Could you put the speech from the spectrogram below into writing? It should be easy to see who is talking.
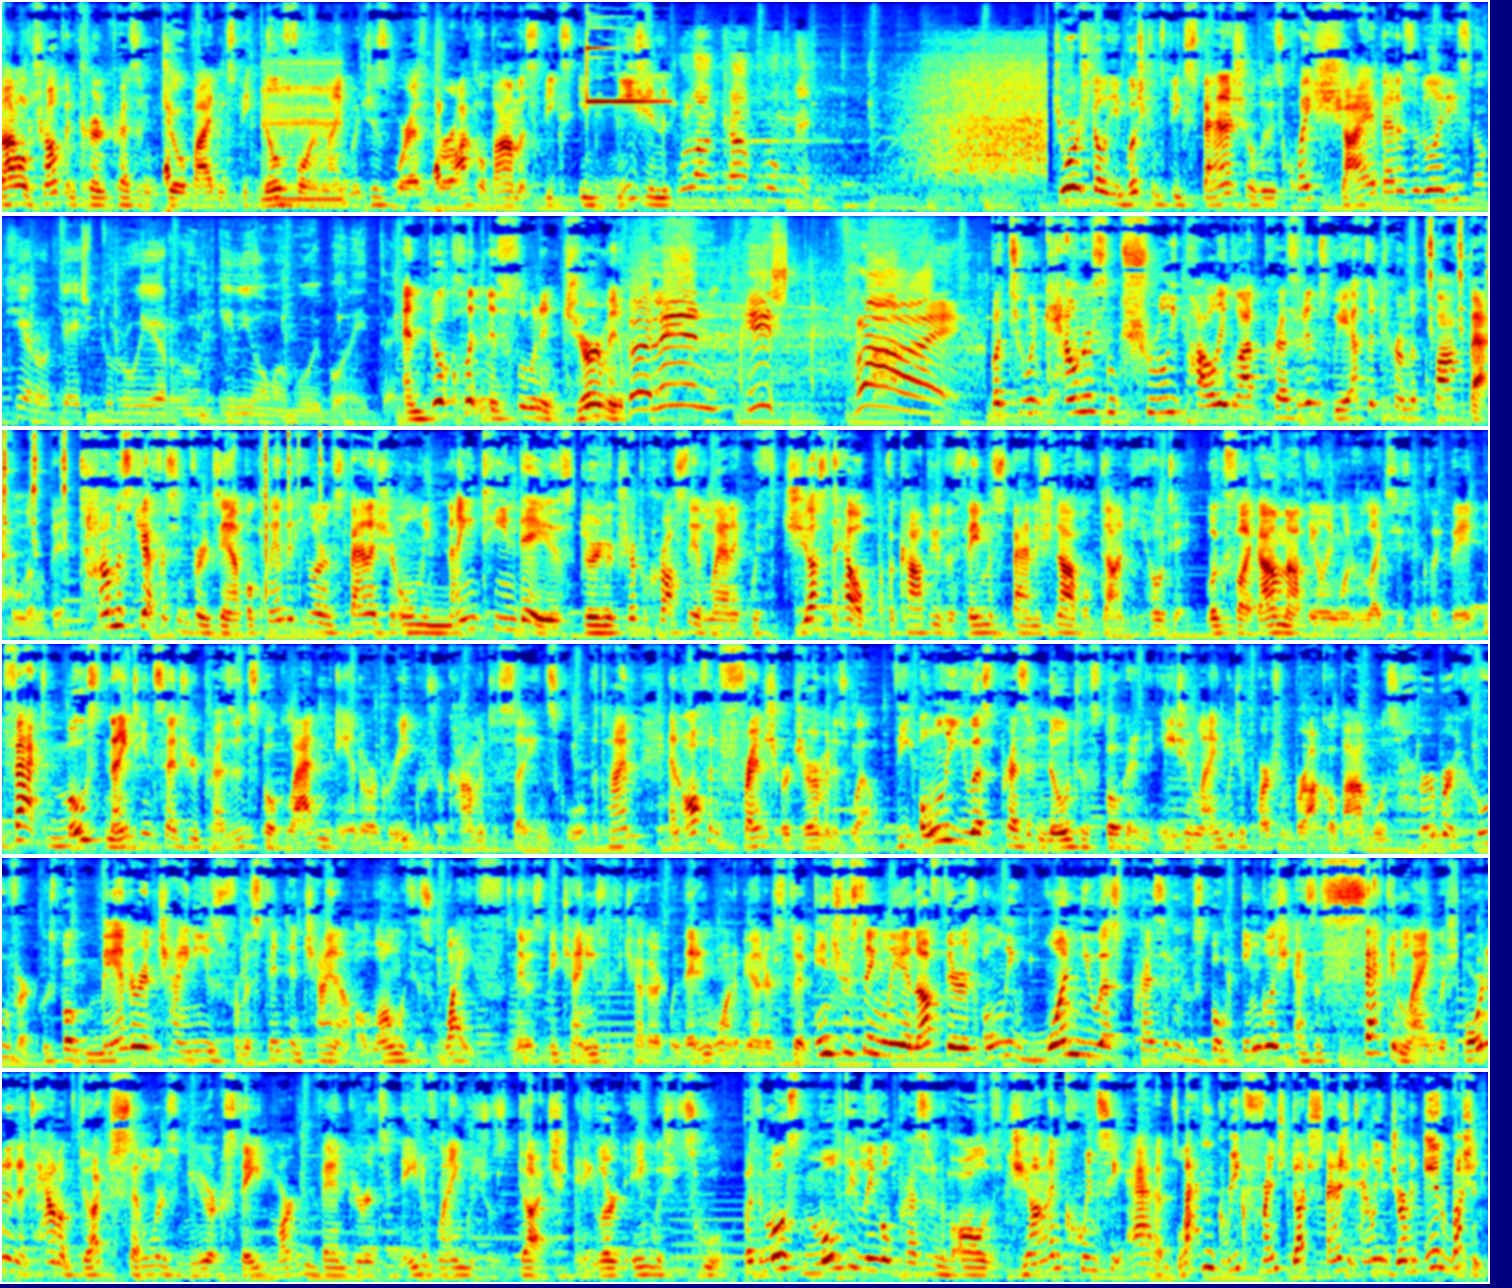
Speaker 1: Donald Trump and current President Joe Biden speak no foreign languages, whereas Barack Obama speaks Indonesian. George W. Bush can speak Spanish, although he's quite shy about his abilities.
Speaker 2: No quiero destruir un idioma muy bonito.
Speaker 1: And Bill Clinton is fluent in German.
Speaker 3: Berlin ist frei!
Speaker 1: But to encounter some truly polyglot presidents, we have to turn the clock back a little bit. Thomas Jefferson, for example, claimed that he learned Spanish in only 19 days during a trip across the Atlantic with just the help of a copy of the famous Spanish novel Don Quixote. Looks like I'm not the only one who likes using clickbait. In fact, most 19th century presidents spoke Latin and or Greek, which were common to study in school at the time, and often French or German as well. The only US president known to have spoken an Asian language apart from Barack Obama was Herbert Hoover, who spoke Mandarin Chinese from a stint in China along with his wife, and they would speak Chinese with each other when they didn't want to be understood. Interestingly enough, there is only one US president who spoke English as a second language. Born in a town of Dutch settlers in New York State, Martin Van Buren's native language was Dutch, and he learned English at school. But the most multilingual president of all is John Quincy Adams. Latin, Greek, French, Dutch, Spanish, Italian, German, and Russian.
